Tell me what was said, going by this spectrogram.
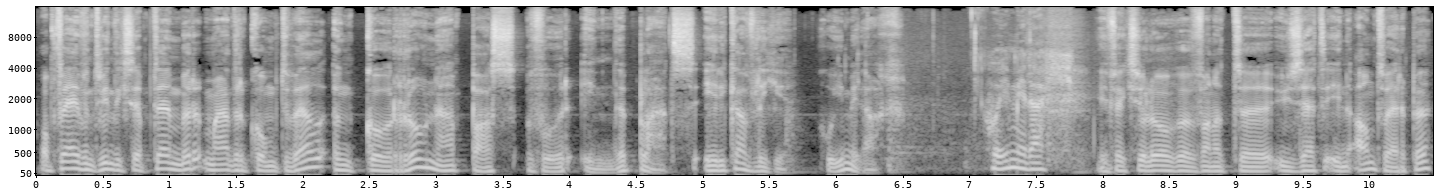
op 25 september, maar er komt wel een coronapas voor in de plaats. Erika Vliegen, goedemiddag. Goedemiddag. Infectiologe van het uh, UZ in Antwerpen.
